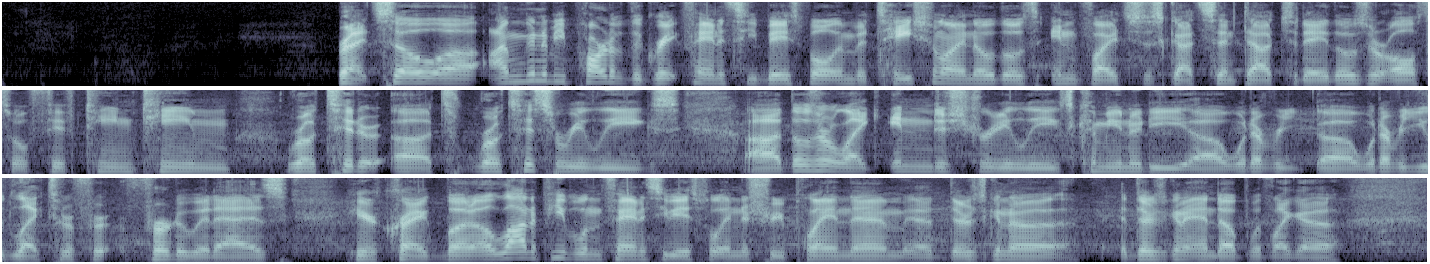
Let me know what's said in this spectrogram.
Right. So uh, I'm going to be part of the Great Fantasy Baseball Invitational. I know those invites just got sent out today. Those are also 15 team rotit- uh, rotisserie leagues. Uh, those are like industry leagues, community, uh, whatever uh, whatever you'd like to refer, refer, to it as here, Craig. But a lot of people in the fantasy baseball industry playing them. Uh, there's gonna there's gonna end up with like a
